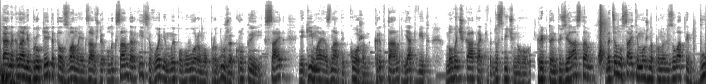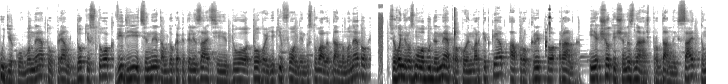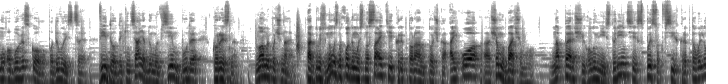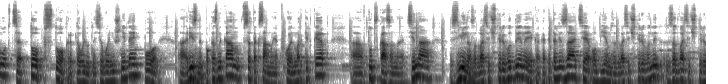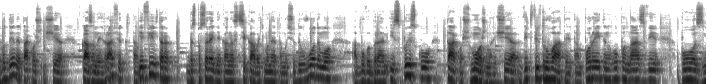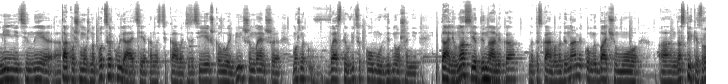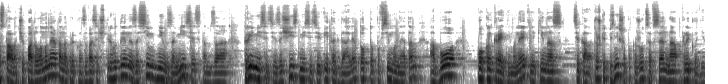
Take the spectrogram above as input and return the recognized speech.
Вітаю на каналі Bro Capital. З вами, як завжди, Олександр. І сьогодні ми поговоримо про дуже крутий сайт, який має знати кожен криптан, як від новачка, так і досвідченого криптоентузіаста. На цьому сайті можна проаналізувати будь-яку монету, прям до кісток, від її ціни там до капіталізації, до того, які фонди інвестували в дану монету. Сьогодні розмова буде не про CoinMarketCap, а про CryptoRank. І якщо ти ще не знаєш про даний сайт, тому обов'язково подивись це відео до кінця. Я думаю, всім буде корисне. Ну а ми починаємо. Так, друзі, ну ми знаходимося на сайті cryptoran.io. Що ми бачимо? На першій головній сторінці список всіх криптовалют. Це топ 100 криптовалют на сьогоднішній день по різним показникам. Все так само, як в CoinMarketCap. Тут вказана ціна, зміна за 24 години, яка капіталізація, об'єм за 24 години, за 24 години. Також ще вказаний графік. Там є фільтр безпосередньо, яка нас цікавить монета. Ми сюди вводимо або вибираємо із списку. Також можна ще відфільтрувати там по рейтингу, по назві. По зміні ціни також можна по циркуляції, яка нас цікавить за цією шкалою більше, менше можна ввести в відсотковому відношенні. Далі у нас є динаміка. Натискаємо на динаміку. Ми бачимо наскільки зростала чи падала монета, наприклад, за 24 години, за 7 днів, за місяць, там за 3 місяці, за 6 місяців і так далі. Тобто по всім монетам або по конкретній монеті, які нас цікавить. Трошки пізніше покажу це все на прикладі.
